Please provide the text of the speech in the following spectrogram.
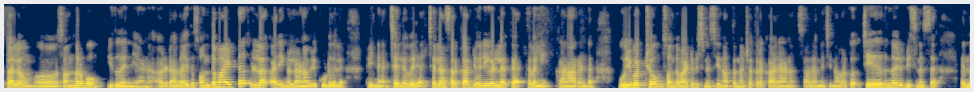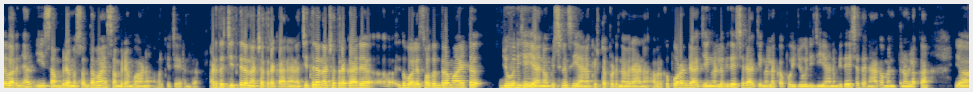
സ്ഥലവും സന്ദർഭവും ഇത് തന്നെയാണ്. അവരുടെ അതായത് സ്വന്തമായിട്ട് ഉള്ള കാര്യങ്ങളിലാണ് അവർ കൂടുതൽ. പിന്നെ ചിലവർ ചില സർക്കാർ ജോലികളിലൊക്കെ തിളങ്ങി കാണാറുണ്ട്. ഭൂരിപക്ഷവും സ്വന്തമായിട്ട് ബിസിനസ് ചെയ്യുന്ന അത്ത നക്ഷത്രക്കാരാണ് സാധാരണ ചെയ്യുന്നത്. അവർക്ക് ചേരുന്ന ഒരു ബിസിനസ് എന്ന് പറഞ്ഞാൽ ഈ സംരംഭം സ്വന്തമായ സംരംഭമാണ് അവർക്ക് ചേരുന്നത്. അടുത്ത ചിത്ര നക്ഷത്രക്കാരാണ്. ചിത്ര നക്ഷത്രക്കാര് ഇതുപോലെ സ്വതന്ത്രമായിട്ട് ജോലി ചെയ്യാനോ ബിസിനസ് ചെയ്യാനോ ഒക്കെ ഇഷ്ടപ്പെടുന്നവരാണ്. അവർക്ക് പുറം രാജ്യങ്ങളിൽ വിദേശ രാജ്യങ്ങളിലൊക്കെ പോയി ജോലി ചെയ്യാനും വിദേശ ധനാഗമനത്തിനുള്ളൊക്കെ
